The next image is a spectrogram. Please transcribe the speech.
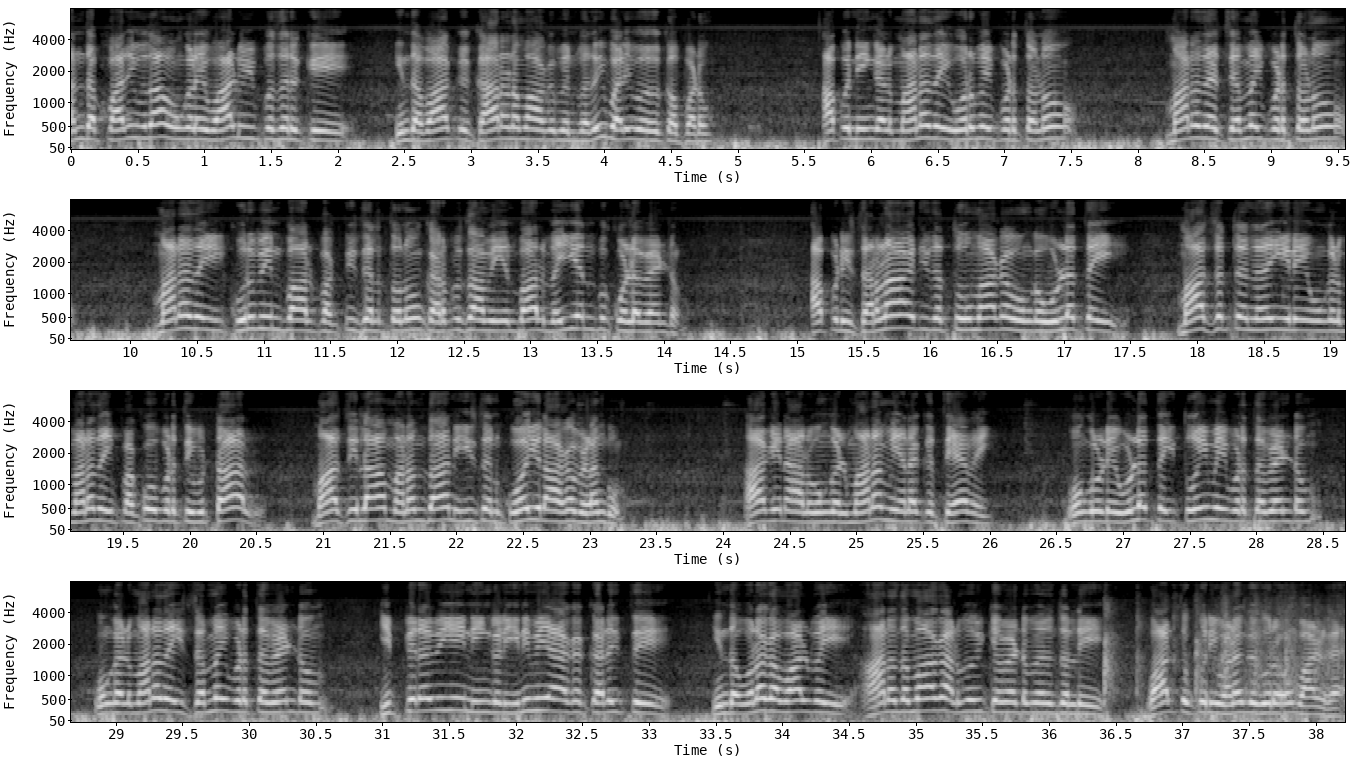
அந்த பதிவு தான் உங்களை வாழ்விப்பதற்கு இந்த வாக்கு காரணமாகும் என்பதை வழிவகுக்கப்படும். அப்போ நீங்கள் மனதை ஒருமைப்படுத்தணும் மனதை செம்மைப்படுத்தணும் மனதை குருவின்பால் பக்தி செலுத்தணும் கருப்பசாமியின்பால் மெய்யன்பு கொள்ள வேண்டும். அப்படி சரணாகதி தத்துவமாக உங்கள் உள்ளத்தை மாசற்ற நிலையிலே உங்கள் மனதை பக்குவப்படுத்தி விட்டால் மாசிலா மனம்தான் ஈசன் கோயிலாக விளங்கும். ஆகினால் உங்கள் மனம் எனக்கு தேவை. உங்களுடைய உள்ளத்தை தூய்மைப்படுத்த வேண்டும். உங்கள் மனதை செம்மைப்படுத்த வேண்டும். இப்பிறவியை நீங்கள் இனிமையாக கழித்து இந்த உலக வாழ்வை ஆனந்தமாக அனுபவிக்க வேண்டும் என்று சொல்லி வாழ்த்துக்குறி வணங்குகிறோம் வாழ்க.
